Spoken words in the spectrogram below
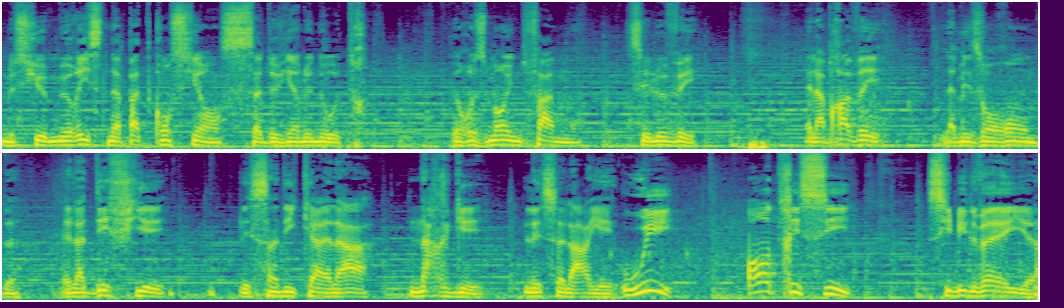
Monsieur Meurice n'a pas de conscience, ça devient le nôtre. Heureusement, une femme s'est levée. Elle a bravé la maison ronde. Elle a défié les syndicats. Elle a nargué les salariés. Oui, entre ici, Sybille Veil,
